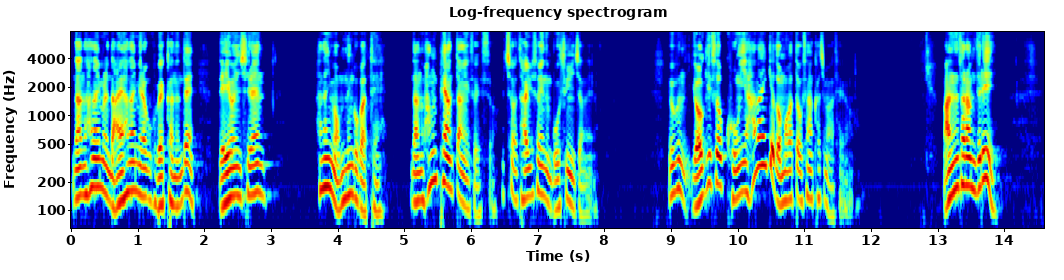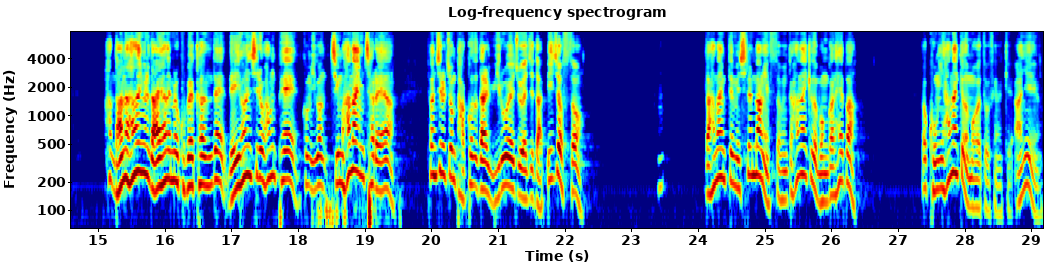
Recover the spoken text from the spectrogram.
난 하나님을 나의 하나님이라고 고백하는데 내 현실엔 하나님이 없는 것 같아. 난 황폐한 땅에 서 있어. 그렇죠? 다윗 서 있는 모순이잖아요. 여러분 여기서 공이 하나님께 넘어갔다고 생각하지 마세요. 많은 사람들이 하, 나는 하나님을 나의 하나님을 고백하는데 내 현실이 황폐해. 그럼 이건 지금 하나님 차례야. 현실을 좀 바꿔서 날 위로해 줘야지. 나 삐졌어. 응? 나 하나님 때문에 실망했어. 그러니까 하나님께서 뭔가를 해봐. 그러니까 공이 하나님께 넘어갔다고 생각해. 아니에요.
